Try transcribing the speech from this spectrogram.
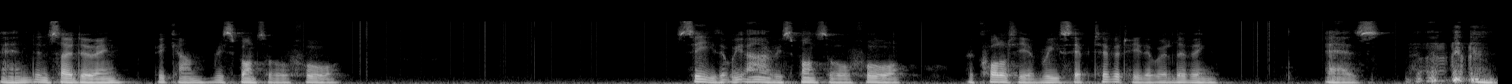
and in so doing become responsible for. See that we are responsible for the quality of receptivity that we're living as.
